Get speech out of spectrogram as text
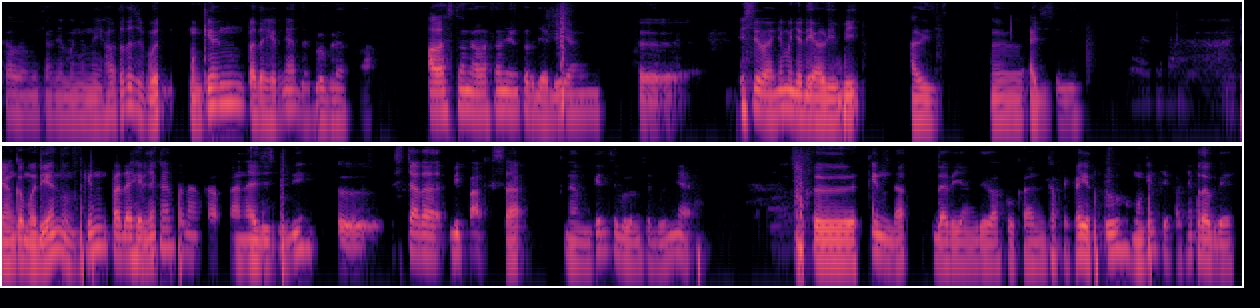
kalau misalnya mengenai hal tersebut, mungkin pada akhirnya ada beberapa alasan-alasan yang terjadi yang uh, istilahnya menjadi alibi alibi uh, Aziz ini. Yang kemudian mungkin pada akhirnya kan penangkapan Aziz ini uh, secara dipaksa. Nah, mungkin sebelum-sebelumnya uh, tindak dari yang dilakukan KPK itu mungkin sifatnya progresif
